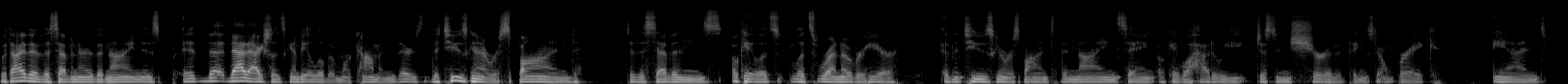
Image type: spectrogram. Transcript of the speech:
with either the seven or the nine is it, that that actually is going to be a little bit more common. There's the two is going to respond to the sevens. Okay, let's let's run over here, and the two is going to respond to the nine, saying, okay, well, how do we just ensure that things don't break? and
